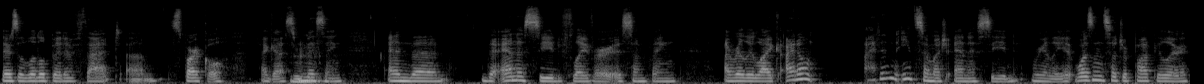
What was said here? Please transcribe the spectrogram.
there's a little bit of that um, sparkle, I guess, Mhm. missing, and the the aniseed flavor is something I really like. I don't. I didn't eat so much aniseed really. It wasn't such a popular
